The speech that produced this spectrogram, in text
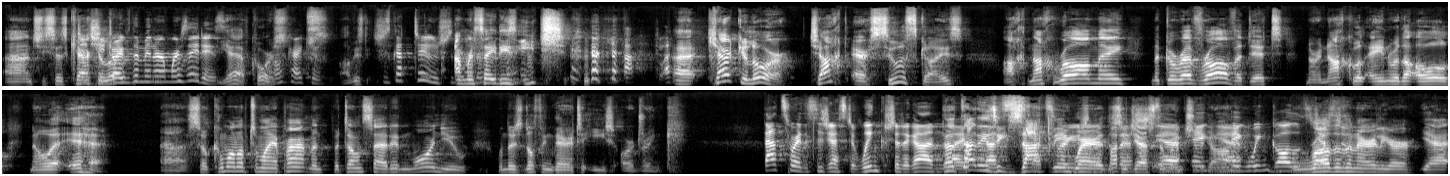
and she says, Did she drive them in her Mercedes? Yeah, of course. Okay, cool. Obviously. She's got two. She's A got two. Mercedes each. uh, Ceart galore, teacht ar suas guys, ach nach rá mé na go raibh ráha dit, nor nachhfuil ein rud a ól nó a ihe. Uh, so come on up to my apartment, but don't say I didn't warn you when there's nothing there to eat or drink. That's where the suggestive wink should have gone. That, like, that is exactly you where the suggestive yeah. wink should have Big, gone. big wink all rather than earlier. Yeah,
